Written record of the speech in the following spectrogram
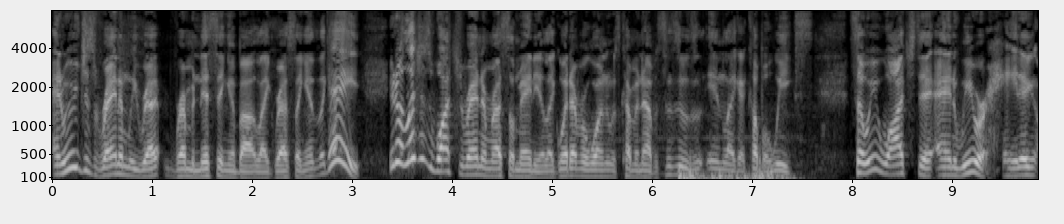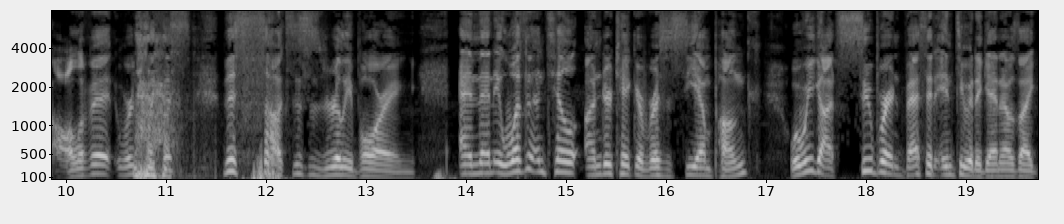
and we were just randomly re- reminiscing about like wrestling. And like, hey, you know, let's just watch a random WrestleMania, like whatever one was coming up, since it was in like a couple weeks. So we watched it, and we were hating all of it. We're just like, this, this sucks. This is really boring. And then it wasn't until Undertaker versus CM Punk where we got super invested into it again. And I was like,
